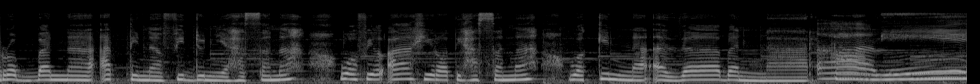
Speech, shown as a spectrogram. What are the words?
Rabbana atina fid dunya hasanah wa fil akhirati hasanah wa qina adzabannar. Amin.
